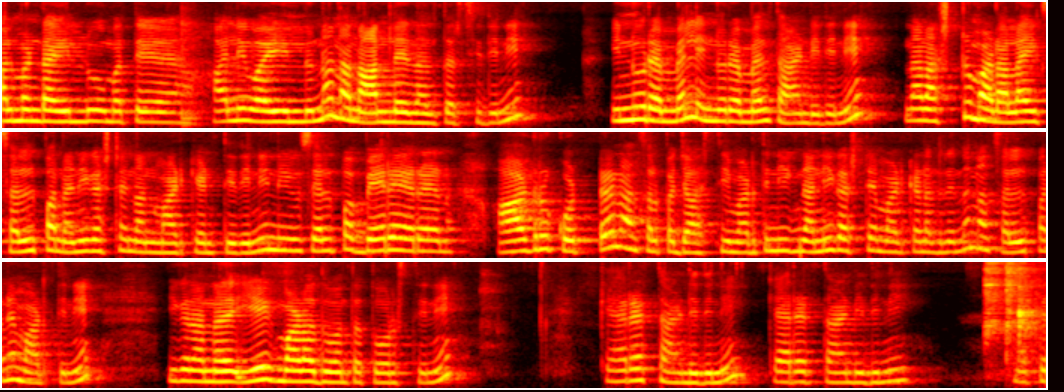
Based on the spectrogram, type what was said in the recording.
ಆಲ್ಮಂಡ್ ಆಯಿಲ್ಲು ಮತ್ತು ಆಲಿವ್ ಆಯಿಲ್ಲನ್ನ ನಾನು ಆನ್ಲೈನಲ್ಲಿ ತರಿಸಿದ್ದೀನಿ. ಇನ್ನೂರು ಎಂ ಎಲ್ ಇನ್ನೂರು ಎಂ ಎಲ್ ತಗೊಂಡಿದ್ದೀನಿ. ನಾನು ಅಷ್ಟು ಮಾಡಲ್ಲ, ಈಗ ಸ್ವಲ್ಪ ನನಗಷ್ಟೇ ನಾನು ಮಾಡ್ಕೊಳ್ತಿದ್ದೀನಿ ನೀವು ಸ್ವಲ್ಪ ಬೇರೆ ಯಾರು ಆರ್ಡ್ರು ಕೊಟ್ಟರೆ ನಾನು ಸ್ವಲ್ಪ ಜಾಸ್ತಿ ಮಾಡ್ತೀನಿ. ಈಗ ನನಗಷ್ಟೇ ಮಾಡ್ಕೊಳೋದ್ರಿಂದ ನಾನು ಸ್ವಲ್ಪನೇ ಮಾಡ್ತೀನಿ. ಈಗ ನಾನು ಹೇಗೆ ಮಾಡೋದು ಅಂತ ತೋರಿಸ್ತೀನಿ. ಕ್ಯಾರೆಟ್ ತಗೊಂಡಿದ್ದೀನಿ ಕ್ಯಾರೆಟ್ ತಗೊಂಡಿದ್ದೀನಿ. ಮತ್ತು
